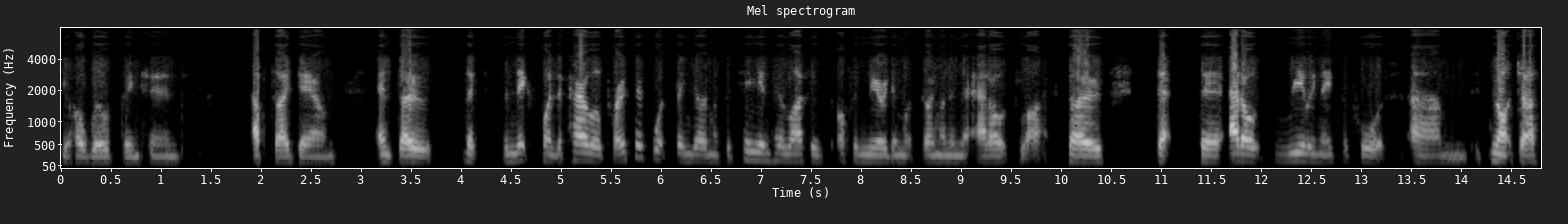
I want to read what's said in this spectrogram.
your whole world's been turned upside down. And so that's the next point, the parallel process. What's been going on for T in her life is often mirrored in what's going on in the adult's life. So that the adults really need support. Um, it's not just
